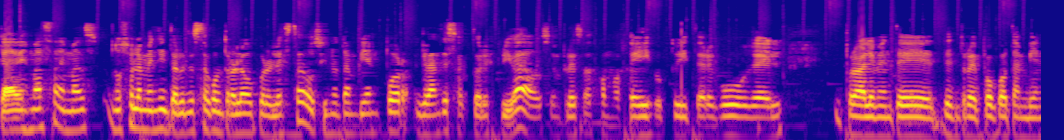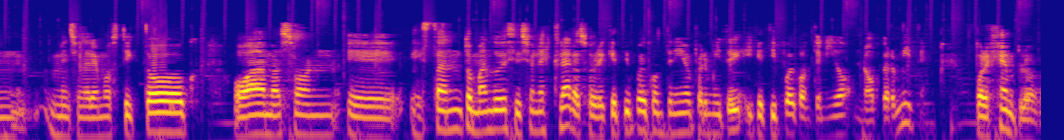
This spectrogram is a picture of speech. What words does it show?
Cada vez más, además, no solamente Internet está controlado por el Estado, sino también por grandes actores privados, empresas como Facebook, Twitter, Google. Probablemente dentro de poco también mencionaremos TikTok o Amazon eh, están tomando decisiones claras sobre qué tipo de contenido permite y qué tipo de contenido no permiten. Por ejemplo,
